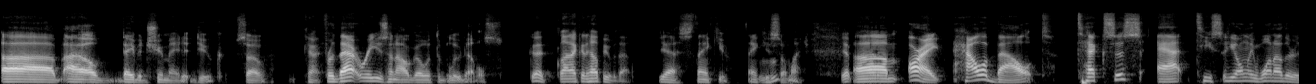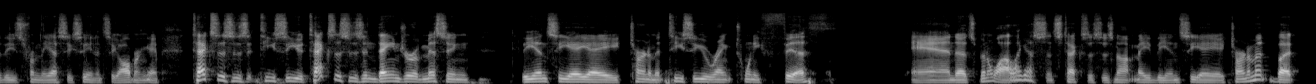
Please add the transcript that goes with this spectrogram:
Uh, I'll David Shumate at Duke. So okay. for that reason, I'll go with the Blue Devils. Good. Glad I could help you with that. Yes, thank you. Thank mm-hmm. you so much. Yep. Um, all right. How about Texas at TCU? Only one other of these from the SEC, and it's the Auburn game. Texas is at TCU. Texas is in danger of missing the NCAA tournament. TCU ranked 25th. And uh, it's been a while, I guess, since Texas has not made the NCAA tournament, but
